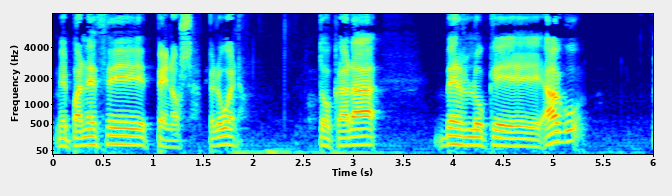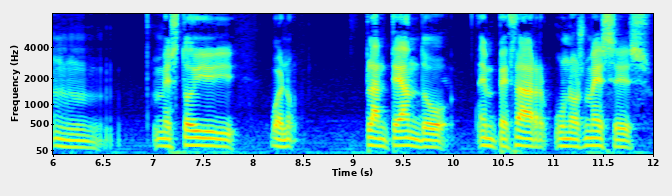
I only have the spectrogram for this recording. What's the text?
me parece penosa, pero bueno, tocará ver lo que hago, mm, me estoy, bueno, planteando empezar unos meses,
